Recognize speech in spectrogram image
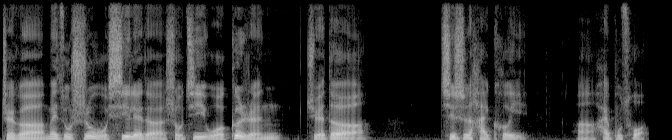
这个魅族十五系列的手机，我个人觉得。其实还可以，啊，还不错，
